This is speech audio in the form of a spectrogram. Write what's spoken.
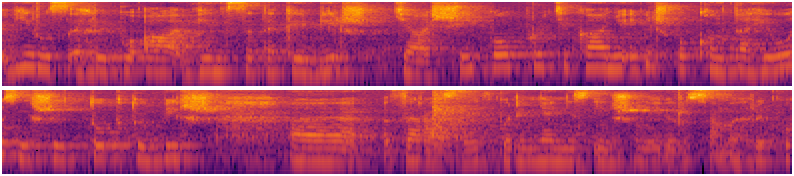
Вірус грипу А він все таки більш тяжчий по протіканню і більш контагіозніший, тобто більш заразний в порівнянні з іншими вірусами грипу.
